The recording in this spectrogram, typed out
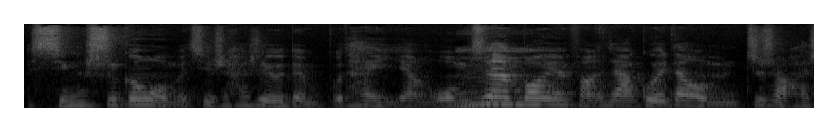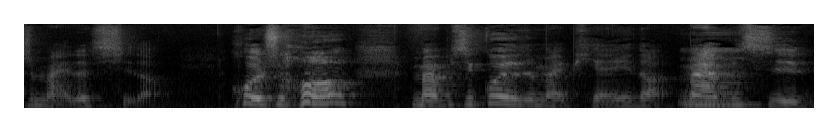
形式跟我们其实还是有点不太一样。我们现在抱怨房价贵，但我们至少还是买得起的，或者说 买不起贵的就买便宜的，买不起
